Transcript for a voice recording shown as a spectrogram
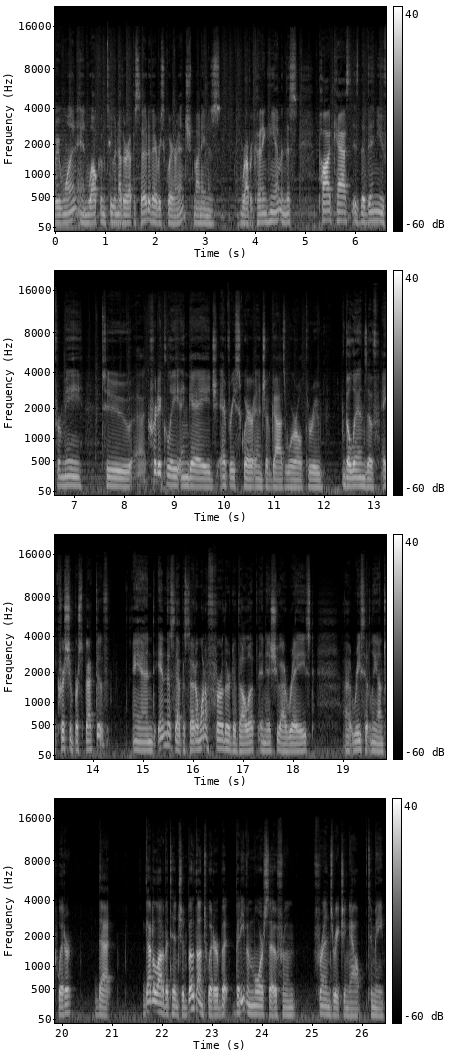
everyone, and welcome to another episode of Every Square Inch. My name is Robert Cunningham, and this podcast is the venue for me to uh, critically engage every square inch of God's world through the lens of a Christian perspective. And in this episode, I want to further develop an issue I raised uh, recently on Twitter that got a lot of attention, both on Twitter, but but even more so from friends reaching out to me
